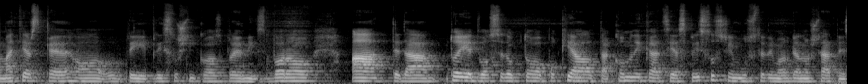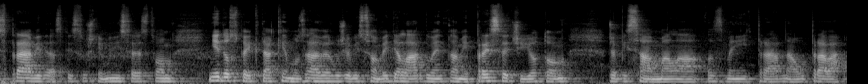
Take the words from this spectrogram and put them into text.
materského pri príslušníkov ozbrojených zborov a teda to je dôsledok toho, pokiaľ tá komunikácia s príslušným ústredným orgánom štátnej správy, teda s príslušným ministerstvom, nedospeje k takému záveru, že by som vedela argumentami presvedčiť o tom, že by sa mala zmeniť právna úprava.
